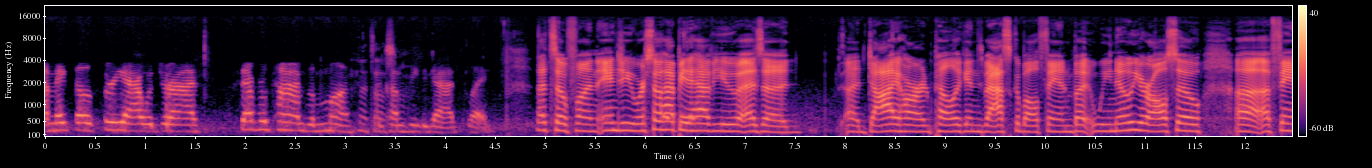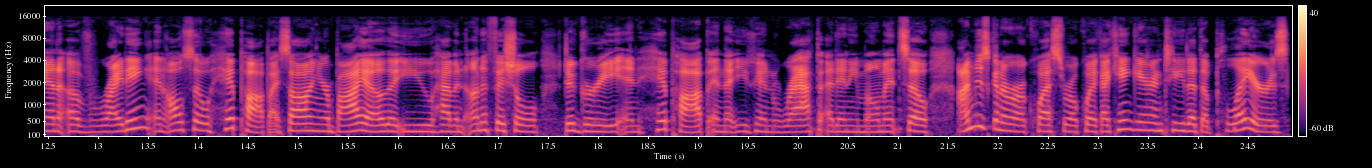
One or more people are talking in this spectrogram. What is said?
I make those three hour drives several times a month That's to awesome. come see the guys play. That's so fun. Angie, we're so happy to have you as a a diehard Pelicans basketball fan, but we know you're also uh, a fan of writing and also hip hop. I saw in your bio that you have an unofficial degree in hip hop and that you can rap at any moment. So I'm just going to request real quick. I can't guarantee that the players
